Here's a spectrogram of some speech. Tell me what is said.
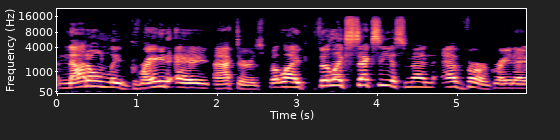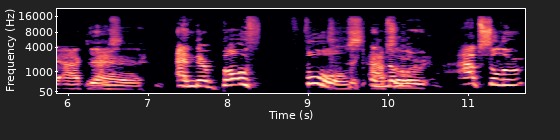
not only grade A actors, but like the like sexiest men ever grade A actors. Yeah, yeah, yeah. And they're both fools movie. Absolute. Absolute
